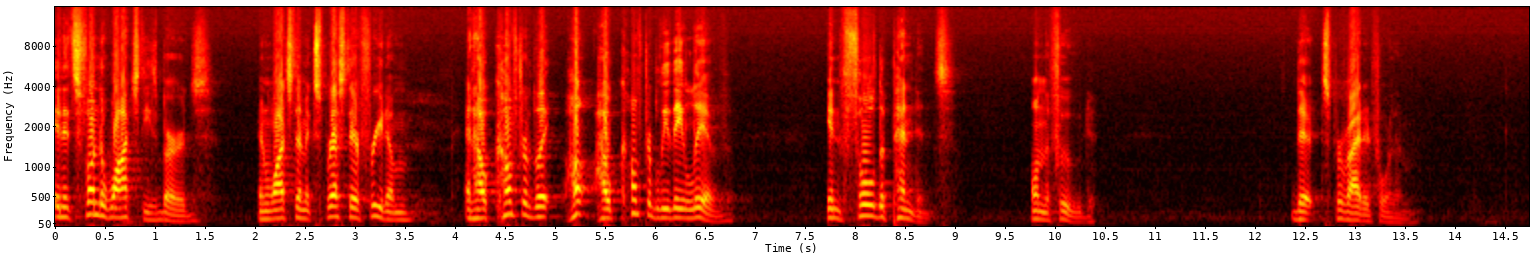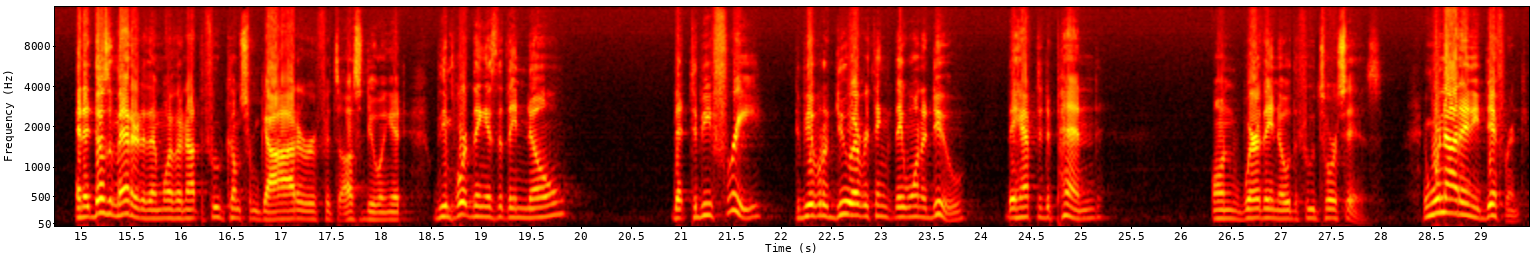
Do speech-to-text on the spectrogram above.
and it's fun to watch these birds and watch them express their freedom and how comfortably, how comfortably they live in full dependence on the food that's provided for them. And it doesn't matter to them whether or not the food comes from God or if it's us doing it. The important thing is that they know that to be free, to be able to do everything that they want to do, they have to depend on where they know the food source is. And we're not any different.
